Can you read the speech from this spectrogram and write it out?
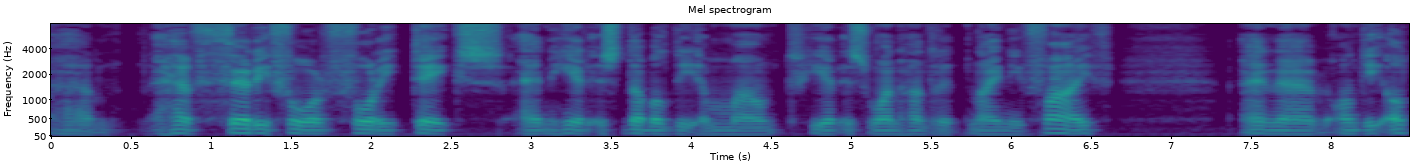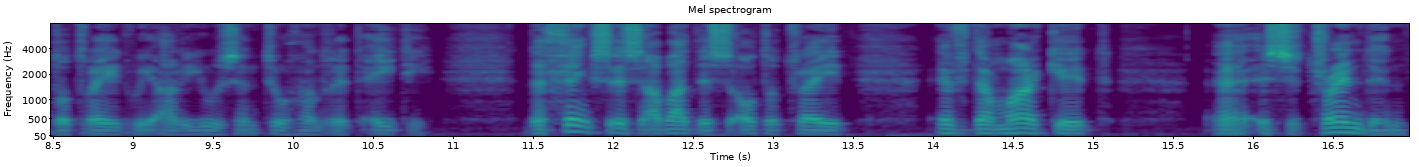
um, have 34 40 takes, and here is double the amount. Here is 195 and uh, on the auto trade we are using 280 the things is about this auto trade. If the market uh, is trending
